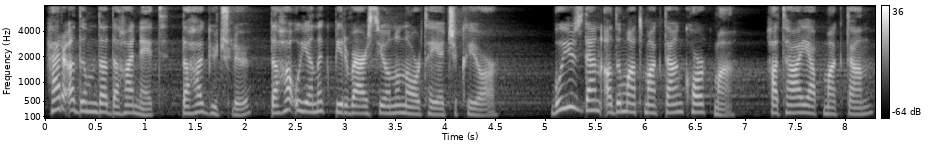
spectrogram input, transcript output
Her adımda daha net, daha güçlü, daha uyanık bir versiyonun ortaya çıkıyor. Bu yüzden adım atmaktan korkma, hata yapmaktan,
